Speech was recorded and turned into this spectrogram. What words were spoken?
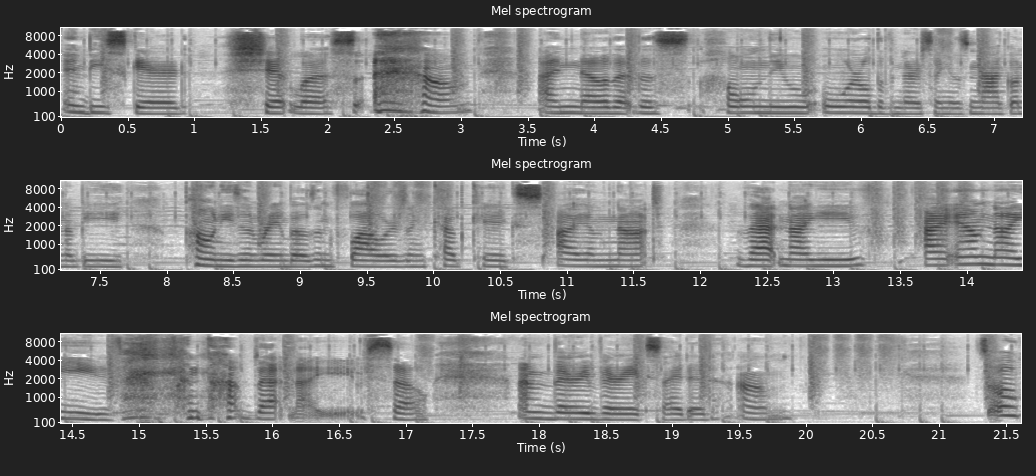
and be scared shitless. um, I know that this whole new world of nursing is not going to be ponies and rainbows and flowers and cupcakes. I am not that naive. I am naive, but not that naive. So I'm very, very excited. Um, so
